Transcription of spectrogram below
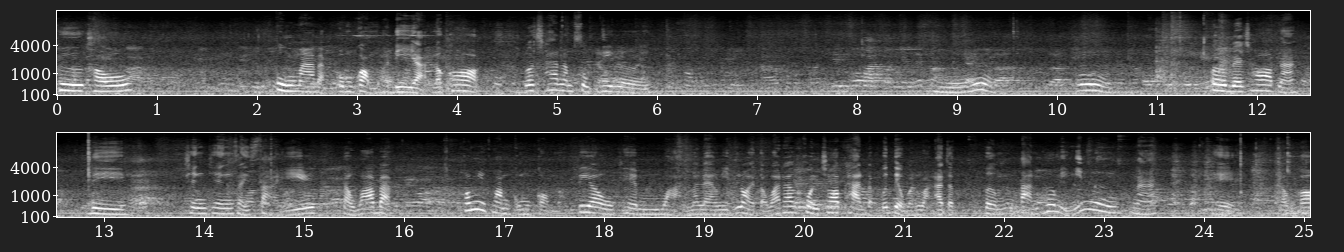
คือเขาปรุงมาแบบกลมกล่อมพอดีอะ แล้วก็รสชาติน้ำซุปดีเลยอืมอืมเออเบยชอบนะ ดี เชงเชงใส ๆ แต่ว่าแบบ ก็มีความกลมกล่อมเปรี้ยวเค็มหวานมาแล้วนิดหน่อยแต่ว่าถ้าคนชอบทานแบบก๋วยเตี๋ยวหวานๆอาจจะเติมน้ำตาลเพิ่มอีกนิดนึงนะโอเคแล้วก็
